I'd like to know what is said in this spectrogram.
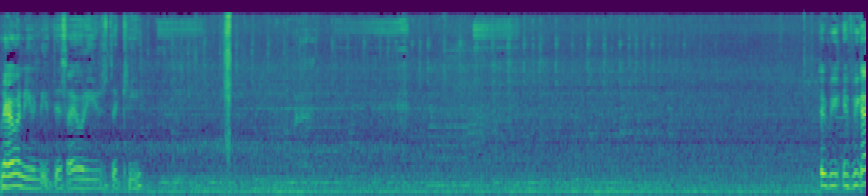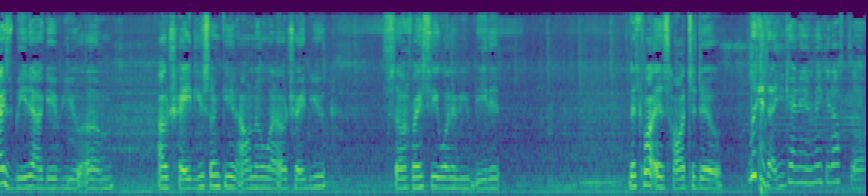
I wouldn't even need this. I already used the key. If you if you guys beat it, I'll give you um, I'll trade you something. I don't know what I'll trade you. So if I see one of you beat it, this part is hard to do. Look at that! You can't even make it up there.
